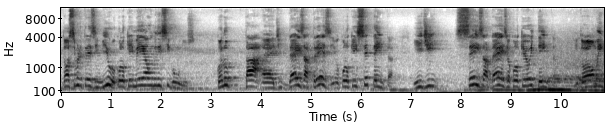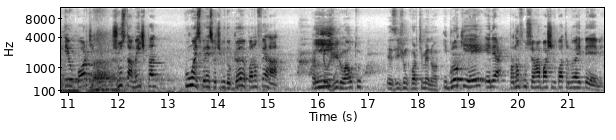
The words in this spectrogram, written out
Então, acima de 13 mil, eu coloquei 61 milissegundos. Quando tá é, de 10 a 13, eu coloquei 70. E de 6 a 10 eu coloquei 80. Então eu aumentei o corte justamente para com a experiência que eu tive do câmbio para não ferrar. É e o giro alto exige um corte menor. E bloqueei ele para não funcionar abaixo de 4000 RPM,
